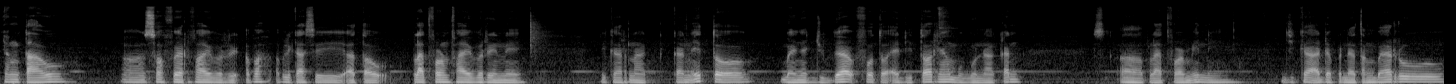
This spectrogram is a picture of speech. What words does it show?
yang tahu uh, software Fiverr apa aplikasi atau platform Fiverr ini. Dikarenakan itu banyak juga foto editor yang menggunakan uh, platform ini. Jika ada pendatang baru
